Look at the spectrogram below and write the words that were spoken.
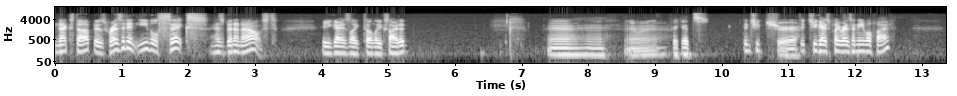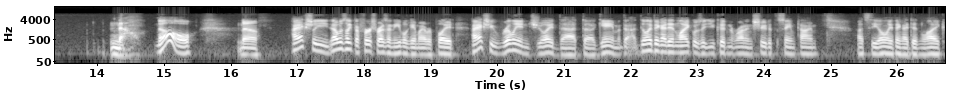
next up is Resident Evil 6 has been announced. Are you guys like totally excited? Uh, uh, Crickets. Didn't you sure. did you guys play Resident Evil 5? No, No. no. I actually that was like the first Resident Evil game I ever played. I actually really enjoyed that uh, game. The, the only thing I didn't like was that you couldn't run and shoot at the same time. That's the only thing I didn't like.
